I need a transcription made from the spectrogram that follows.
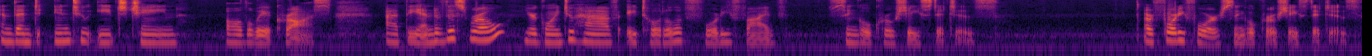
and then into each chain all the way across. At the end of this row, you're going to have a total of 45 single crochet stitches or 44 single crochet stitches.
